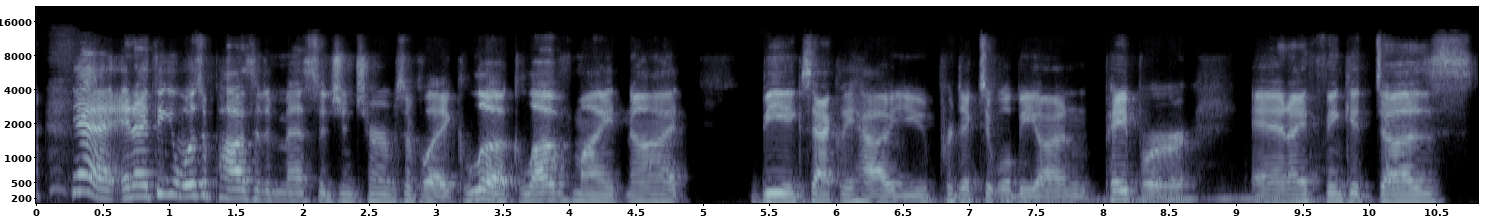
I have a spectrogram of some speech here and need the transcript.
yeah. And I think it was a positive message in terms of like, look, love might not be exactly how you predict it will be on paper. And I think it does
